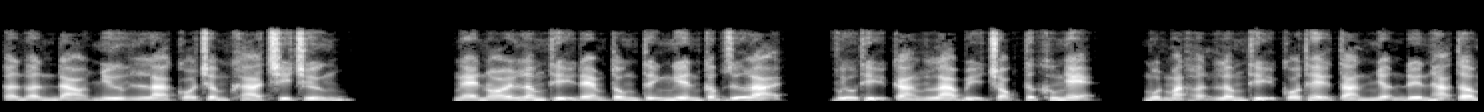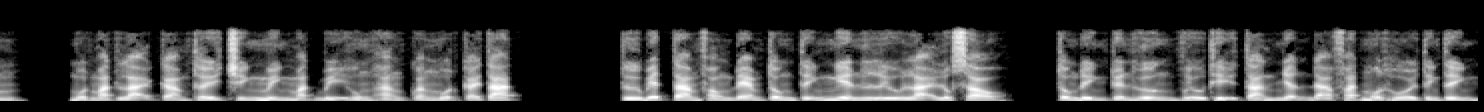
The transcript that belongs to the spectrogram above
ẩn ẩn đảo như là có trầm kha chi chứng. Nghe nói Lâm thị đem Tống Tĩnh Nghiên cấp giữ lại, Vưu thị càng là bị chọc tức không nhẹ, một mặt hận Lâm thị có thể tàn nhẫn đến hạ tâm, một mặt lại cảm thấy chính mình mặt bị hung hăng quăng một cái tát. Từ biết tam phòng đem Tống Tĩnh Nghiên lưu lại lúc sau, Tống Đình tuyên hướng Vưu thị tàn nhẫn đã phát một hồi tính tình,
